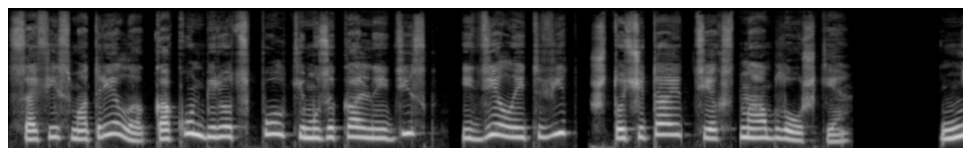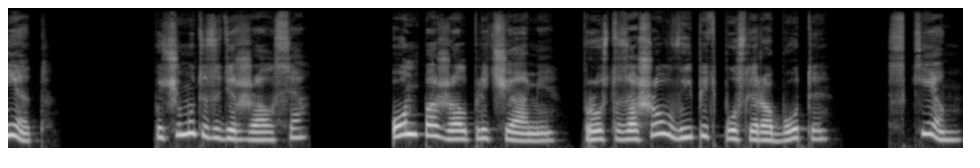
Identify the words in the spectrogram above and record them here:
Софи смотрела, как он берет с полки музыкальный диск и делает вид, что читает текст на обложке. Нет. Почему ты задержался? Он пожал плечами. Просто зашел выпить после работы. С кем?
